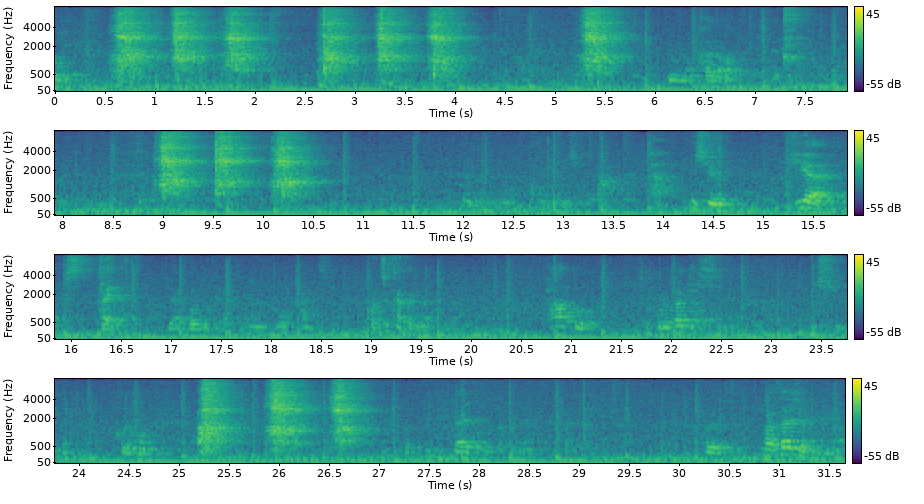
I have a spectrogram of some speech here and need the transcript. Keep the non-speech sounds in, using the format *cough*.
ボディ自分の体を周ギアスタイトギアボディでパンチこっちかかる。なってパートところだけ締める。一周ね。これも痛 *coughs* いところまあ最初は今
